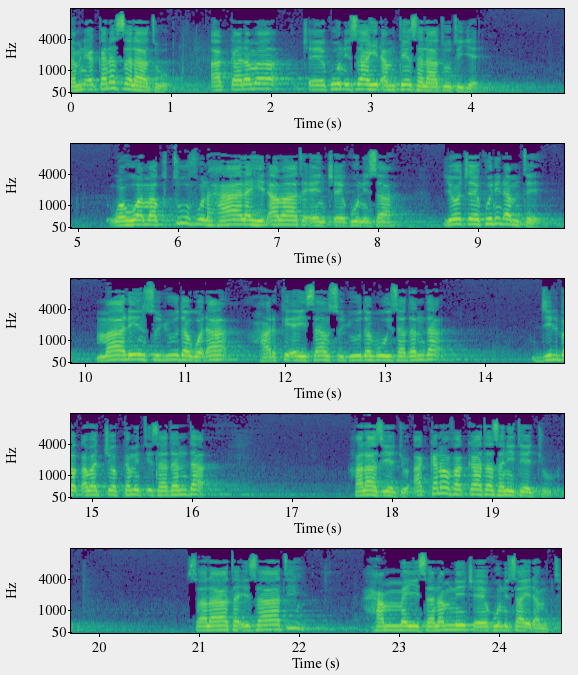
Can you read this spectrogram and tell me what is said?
namni akkana salaatu akka nama ceekuun isaa hidhamtee salaatuuti jedhe wahuwa maktuufun haala hidhamaa ta'een ceekuun isaa yoo ceekuun hidhamte maaliin sujuuda godhaa harki eeysaan sujuuda bu'uu isa danda'a jilba qabachuu akkamitti isaa danda'a khalaas jechuudha akkanama fakkaataa saniiti jechuudha salaata isaati hammeeysa namni ceekuun isaa hidhamte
